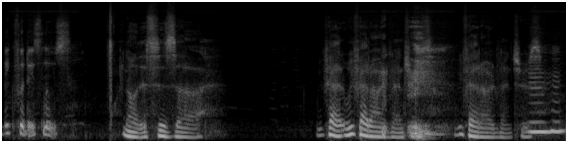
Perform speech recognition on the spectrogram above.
Bigfoot is loose. No, this is. uh We've had we've had our adventures. We've had our adventures. Mm-hmm.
